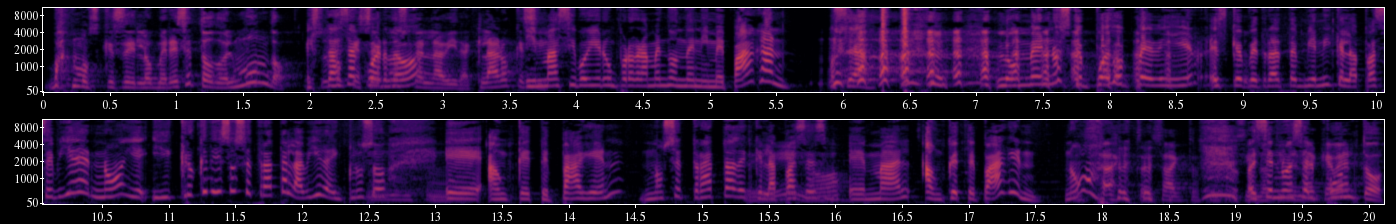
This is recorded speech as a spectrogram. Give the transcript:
vamos, que se lo merece todo el mundo. Es ¿Estás de acuerdo? en la vida, claro que y sí. más si voy a ir a un programa en donde ni me pagan. O sea, lo menos que puedo pedir es que me traten bien y que la pase bien, ¿no? Y, y creo que de eso se trata la vida. Incluso, eh, aunque te paguen, no se trata de que la pases no. eh, mal, aunque te paguen, ¿no? Exacto, exacto. sí, sí, sí, Ese no, es el ver. punto.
